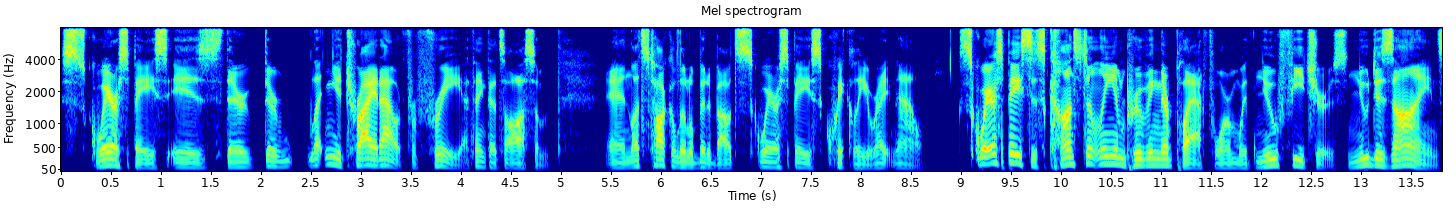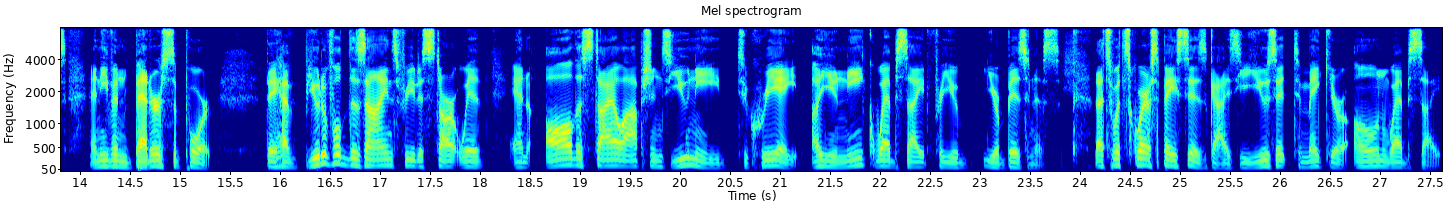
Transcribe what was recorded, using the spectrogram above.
Squarespace, is they're they're letting you try it out for free. I think that's awesome. And let's talk a little bit about Squarespace quickly right now. Squarespace is constantly improving their platform with new features, new designs, and even better support. They have beautiful designs for you to start with and all the style options you need to create a unique website for you, your business. That's what Squarespace is, guys. You use it to make your own website.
